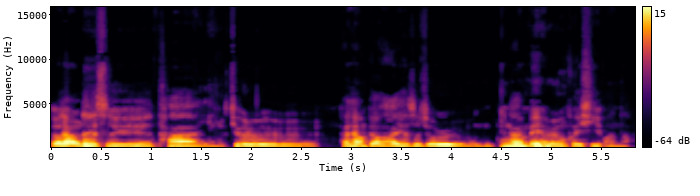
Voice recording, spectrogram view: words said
有点类似于他，就是他想表达意思就是应该没有人会喜欢他。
